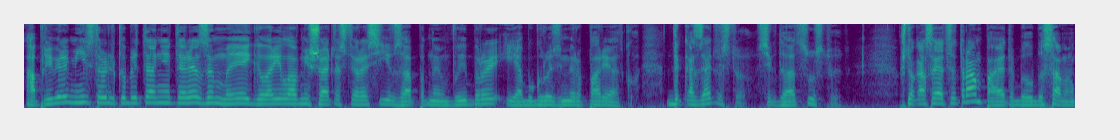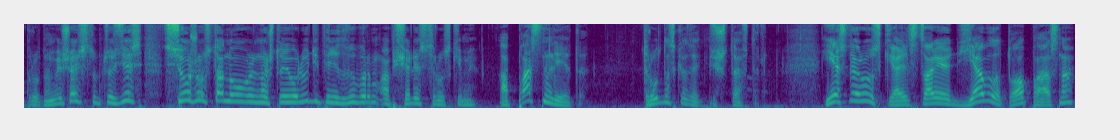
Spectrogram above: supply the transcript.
А премьер-министр Великобритании Тереза Мэй говорила о вмешательстве России в западные выборы и об угрозе миропорядку. Доказательства всегда отсутствуют. Что касается Трампа, а это было бы самым крупным вмешательством, то здесь все же установлено, что его люди перед выбором общались с русскими. Опасно ли это? Трудно сказать, пишет автор. Если русские олицетворяют дьявола, то опасно.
